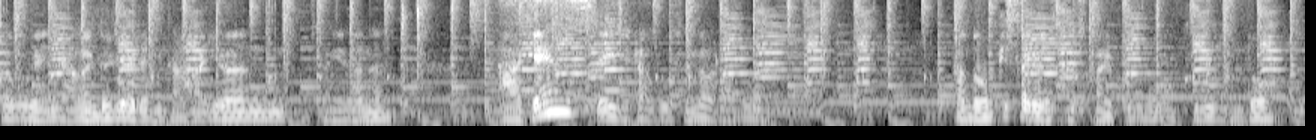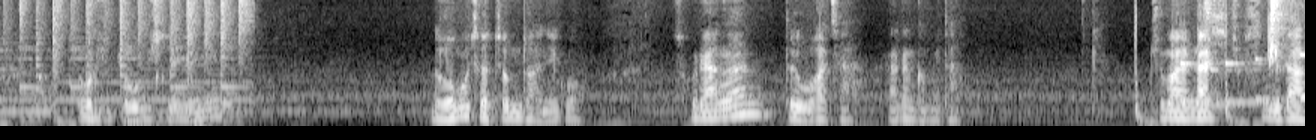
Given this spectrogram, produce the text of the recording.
결국엔 양을 늘려야 됩니다. 이런 장에서는 바겐 세일이라고 생각을 하고 너무 비싸게도 사지 말고 그 부분도 조금씩 조금씩 너무 저점도 아니고 소량은 들고 가자라는 겁니다. 주말 날씨 좋습니다.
